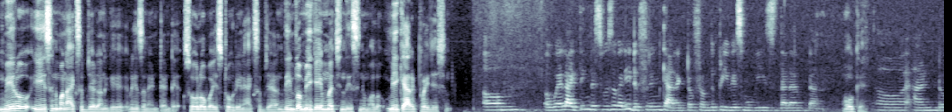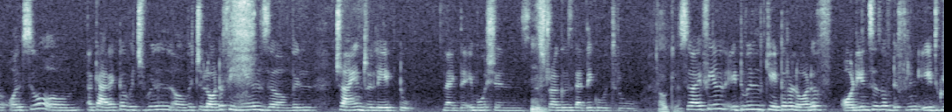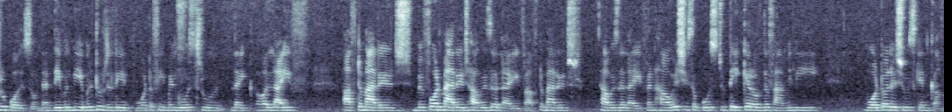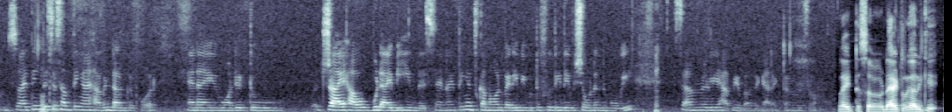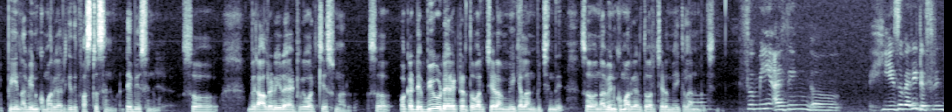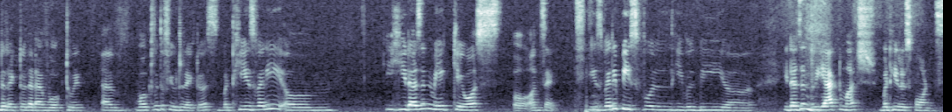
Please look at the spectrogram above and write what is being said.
మీరు ఈ సినిమాని యాక్సెప్ట్ చేయడానికి రీజన్ ఏంటంటే సోలో బై స్టోరీని యాక్సెప్ట్ చేయడానికి దీంట్లో మీకు ఏం నచ్చింది ఈ సినిమాలో? మీ characterisation. Well I think this was a very different character from the previous movies that have done okay and also a character which will which lot of females will try and relate to like the emotions the struggles that they go through Struggles that they go through okay so i feel it will cater a lot of audiences of different age group also that they will be able to relate what a female goes through like her life after marriage before marriage how is her life after marriage how is her life and how is she supposed to take care of the family what all issues can come. So i think this is something i haven't done before and i wanted to try how would i be in this and i think it's come out very beautifully they've shown in the movie right so director గారికి P Naveen Kumar గారికి ఇది first సినిమా debut సినిమా so మీరు already డైరెక్టర్గా work చేస్తున్నారు. So ఒక debut డైరెక్టర్తో వర్క్ చేయడం మీకు ఎలా అనిపించింది? సో నవీన్ కుమార్ గారితో వర్క్ చేయడం మీకు ఎలా అనిపించింది? For me I think he is a very different director that I work with I work with few directors but he is very he doesn't make case on set he is very peaceful he will be He. Uh, doesn't react much, but he responds.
